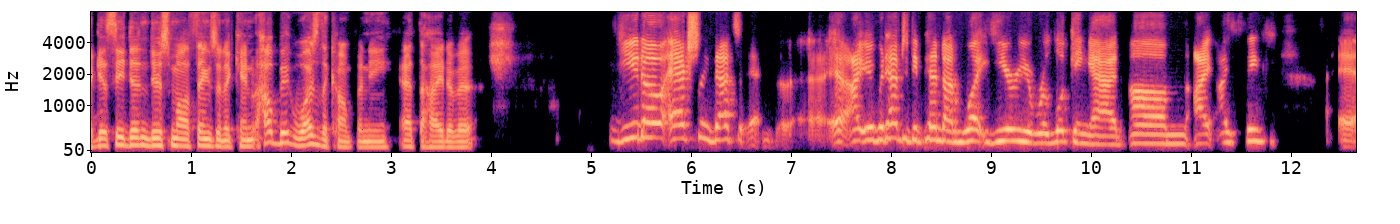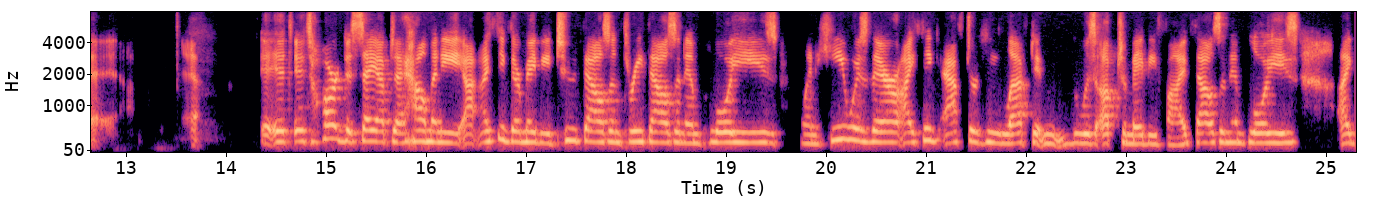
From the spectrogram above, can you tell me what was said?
I guess he didn't do small things when it came. How big was the company at the height of it? You know, actually, that's I, it would have to depend on what year you were looking at. Um, I, I think uh, it, it's hard to say up to how many i think there may be 2000 3000 employees. When he was there i think after he left it was up to maybe 5000 employees. I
